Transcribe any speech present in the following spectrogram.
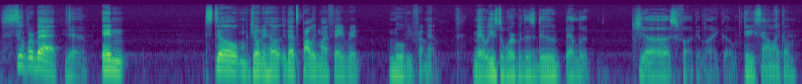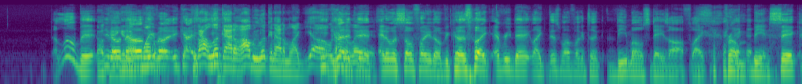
Superbad, yeah, and still Jonah Hill. That's probably my favorite movie from him. man, we used to work with this dude that looked just fucking like him. Did he sound like him? A little bit, Okay, you know. Now I'm thinking about it. Because I'll look at him, I'll be looking at him like, yo, he kind of did, and it was so funny though because like every day, like this motherfucker took the most days off, like from being sick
